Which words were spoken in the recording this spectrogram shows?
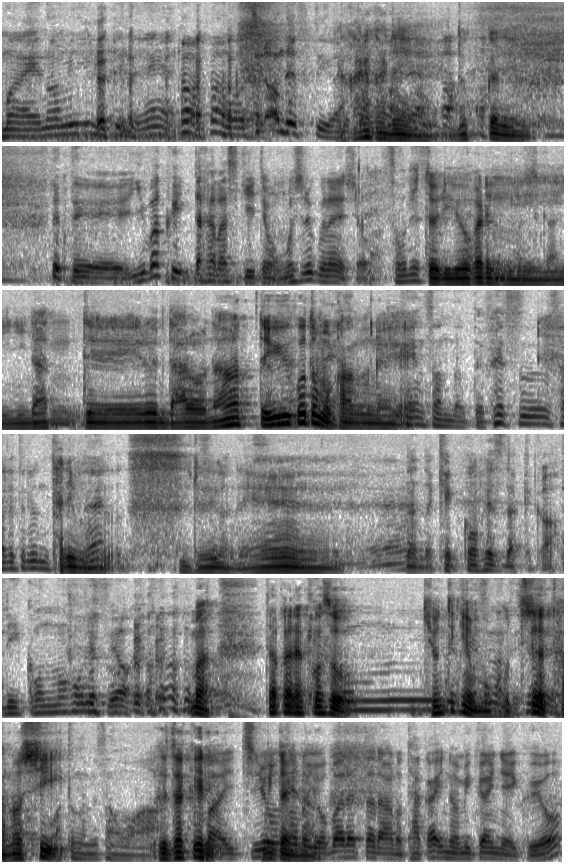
前のみ見てねもちろんですなかなかねどっかでだってうまくいった話聞いても面白くないでしょ。そうです独りよがりになってるんだろうなっていうことも考ケえンさんだってフェスされてるんですたりもよね。するよね。なんだ結婚フェスだっけか。離婚の方ですよ。まあだからこそ基本的にはもうこっちでは楽しい。渡辺さんはふざけるまあ一応みたいな。その呼ばれたらあの高い飲み会には行くよ。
